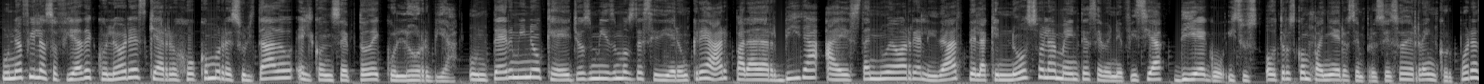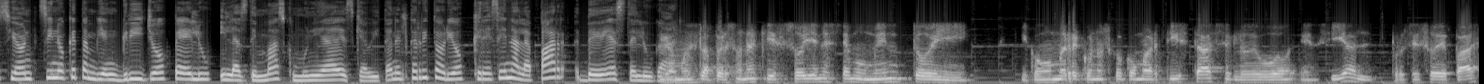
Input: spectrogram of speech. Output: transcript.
Una filosofía de colores que arrojó como resultado el concepto de colorbia, un término que ellos mismos decidieron crear para dar vida a esta nueva realidad de la que no solamente se beneficia Diego y sus otros compañeros en proceso de reincorporación, sino que también Grillo, Pelu y las demás comunidades que habitan el territorio crecen a la par de este lugar. Digamos, la persona que soy en este momento y y como me reconozco como artista, se lo debo en sí al proceso de paz,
